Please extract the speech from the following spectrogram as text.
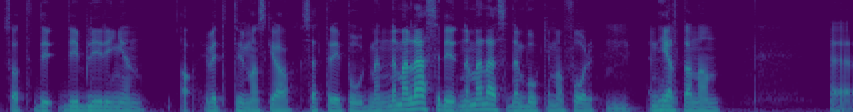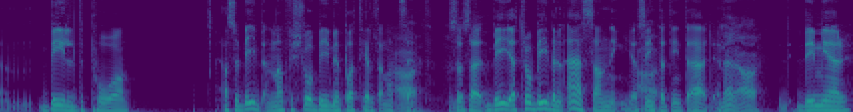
Så att det, det blir ingen, ja, jag vet inte hur man ska sätta det på ord Men när man läser, det, när man läser den boken, man får Mm. en helt annan eh, bild på Alltså bibeln, man förstår bibeln på ett helt annat Ja, sätt Så, så här, jag tror bibeln är sanning, jag säger Ja. inte att det inte är det Nej, ja. Det är mer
